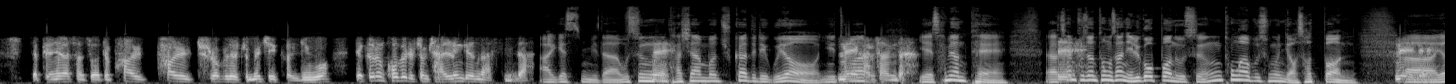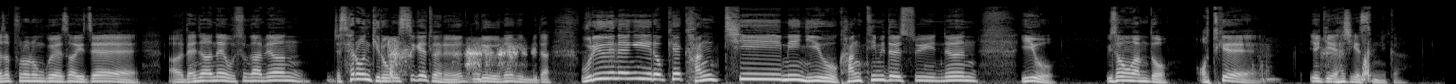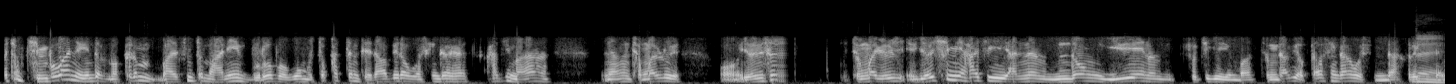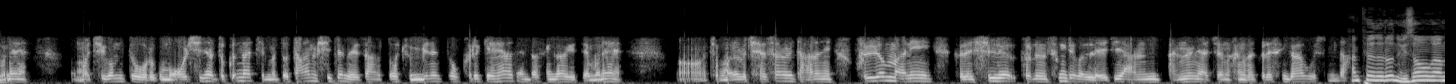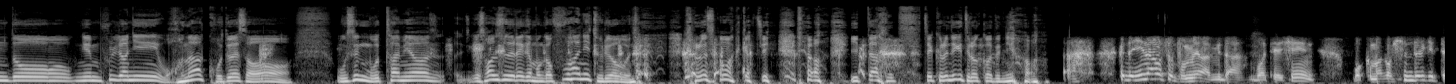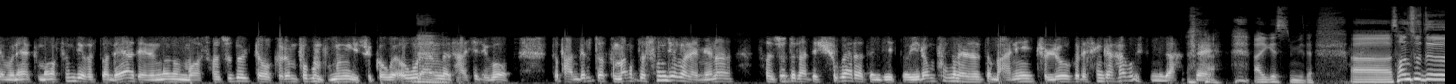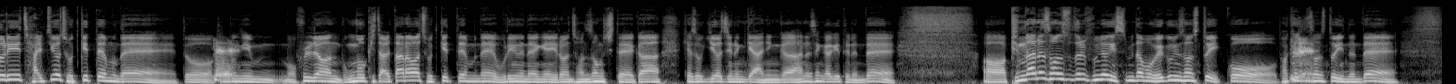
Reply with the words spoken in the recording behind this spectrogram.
변현아 선수가 좀 파울 파울 트러블도 좀 일찍 걸리고 이제 그런 고비를 좀잘 같습니다. 알겠습니다. 우승 네. 다시 한번 축하드리고요. 이 네, 통합- 감사합니다. 예, 3연패. 아, 네. 챔프전 통산 7번 우승, 통합 우승은 6번. 네, 아, 네. 여자 프로농구에서 이제 어, 내년에 우승하면 이제 새로운 기록을 쓰게 되는 우리은행입니다. 우리은행이 이렇게 강팀인 이유, 강팀이 될 수 있는 이유, 위성호 감독 어떻게 얘기하시겠습니까? 좀 진보한 얘기인데 뭐 그런 말씀도 많이 물어보고 뭐 똑같은 대답이라고 생각하지만 그냥 정말로 어 연습 정말 열, 열심히 하지 않는 운동 이외에는 솔직히 뭐 정답이 없다고 생각하고 있습니다. 그렇기 네. 때문에 뭐 지금도 그렇고 뭐 올 시즌도 끝났지만 또 다음 시즌 예상 또 준비는 또 그렇게 해야 된다 생각하기 때문에 어 정말로 최선을 다하는 훈련만이 그런 실력 그런 성적을 내지 않, 않느냐 저는 항상 그렇게 생각하고 있습니다. 한편으로는 위성호 감독님 훈련이 워낙 고돼서 우승 못하면 선수들에게 뭔가 후환이 두려운 그런 상황까지 있다고 제가 그런 얘기 들었거든요. 아, 근데 인아웃은 분명합니다. 뭐 대신 뭐 그만큼 힘들기 때문에 그만큼 성적을 또 내야 되는 거는 뭐 선수들도 그런 부분 분명히 있을 거고요. 억울한 네. 건 사실이고 또 반대로 또 그만큼 또 성적을 내면은 선수들한테 휴가라든지 또 이런 부분에서 도 많이 주려고 그래 생각하고 있습니다. 네. 알겠습니다. 아, 선수들이 잘 뛰어줬기 때문에 또 네. 감독님 뭐 훈련 묵묵히 잘 따라와 줬기 때문에 우리은행의 이런 전성시대가 계속 이어지는 게 아닌가 하는 생각이 드는데 어, 빛나는 선수들 분명히 있습니다. 뭐 외국인 선수도 있고 박혜진 네. 선수도 있는데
